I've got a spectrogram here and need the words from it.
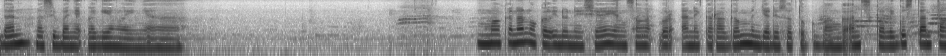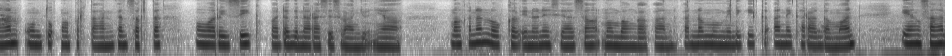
dan masih banyak lagi yang lainnya. Makanan lokal Indonesia yang sangat beraneka ragam menjadi suatu kebanggaan sekaligus tantangan untuk mempertahankan serta mewarisi kepada generasi selanjutnya. Makanan lokal Indonesia sangat membanggakan karena memiliki keanekaragaman yang sangat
